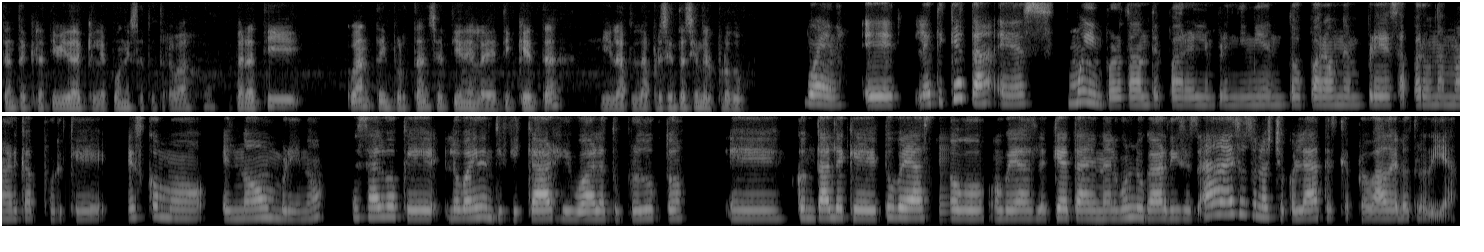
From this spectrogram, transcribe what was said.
tanta creatividad que le pones a tu trabajo. Para ti, ¿cuánta importancia tiene la etiqueta y la, presentación del producto? Bueno, eh, la etiqueta es muy importante para el emprendimiento, para una empresa, para una marca, porque es como el nombre, ¿no? Es algo que lo va a identificar igual a tu producto eh, con tal de que tú veas el logo o veas la etiqueta en algún lugar, dices, ah, esos son los chocolates que he probado el otro día.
